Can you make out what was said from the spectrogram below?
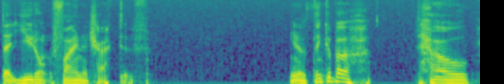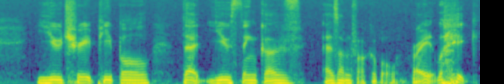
that you don't find attractive you know think about how you treat people that you think of as unfuckable right like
